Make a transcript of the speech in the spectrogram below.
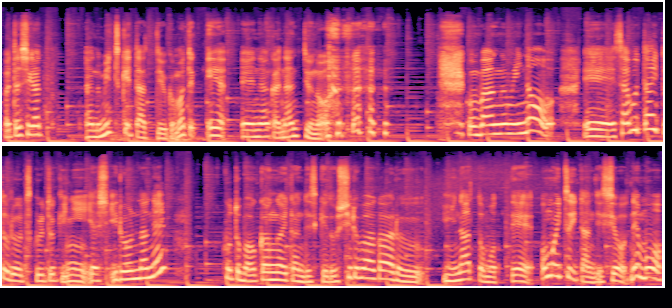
私があの見つけたっていうかまたええなんかなんていうの？この番組の、えー、サブタイトルを作る時にいやいろんなね言葉を考えたんですけどシルバーガールいいなと思って思いついたんですよ。でも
